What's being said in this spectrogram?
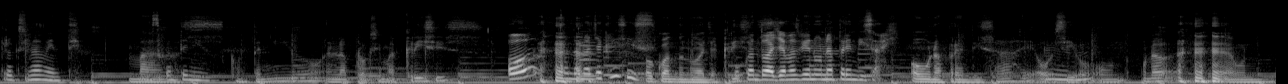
próximamente. Más, contenido. contenido en la próxima crisis O cuando no haya crisis. o cuando no haya crisis. O cuando haya más bien un aprendizaje. o un aprendizaje o sí, o un, una- un,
